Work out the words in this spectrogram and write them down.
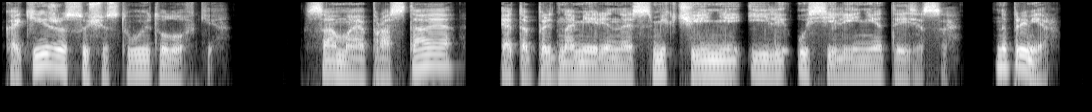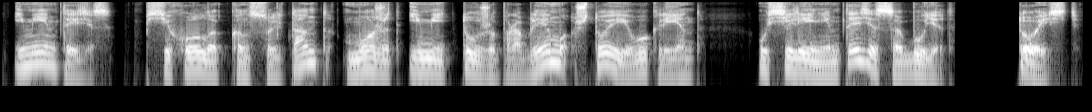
какие же существуют уловки? Самая простая – это преднамеренное смягчение или усиление тезиса. Например, имеем тезис. Психолог-консультант может иметь ту же проблему, что и его клиент. Усилением тезиса будет, то есть,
